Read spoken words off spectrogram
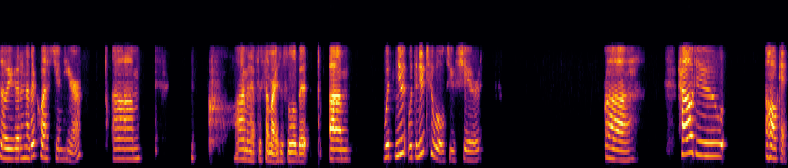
So you got another question here. Um, I'm going to have to summarize this a little bit. Um, with new with the new tools you've shared, uh, how do oh, okay.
